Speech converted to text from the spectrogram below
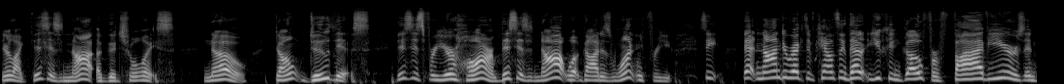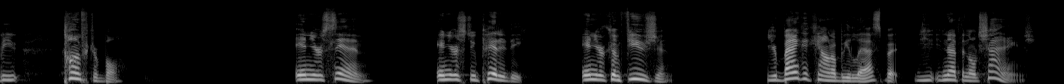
they're like, this is not a good choice. No, don't do this. This is for your harm. This is not what God is wanting for you. See, that non-directive counseling, that you can go for five years and be comfortable in your sin, in your stupidity, in your confusion. Your bank account will be less, but you, nothing will change.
